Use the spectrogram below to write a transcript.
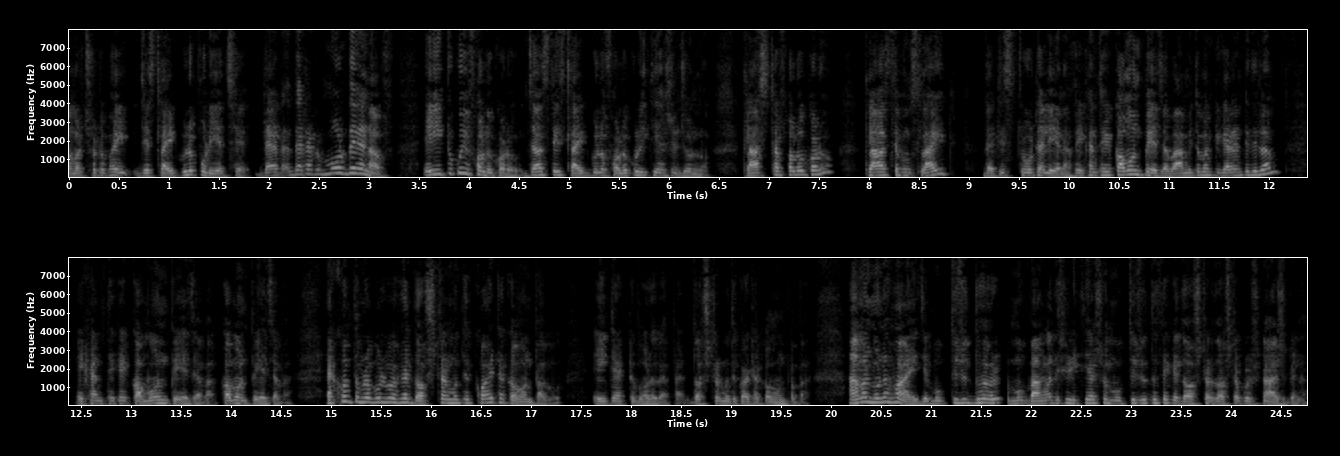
আমার ছোট ভাই যে স্লাইডগুলো পড়িয়েছে that that are more than enough এইটুকুই ফলো করো জাস্ট এই স্লাইডগুলো ফলো করো ইতিহাসের জন্য। ক্লাসটা ফলো করো ক্লাস এবং slide that is totally enough এখান থেকে কমন পেয়ে যাবা। আমি তোমাকে গ্যারান্টি দিলাম, এখান থেকে কমন পেয়ে যাবা কমন পেয়ে যাবা। এখন তোমরা বলব ভাই দশটার মধ্যে কয়টা কমন পাবো? এইটা একটা বড় ব্যাপার। দশটার মধ্যে কয়টা কমন পাবা? আমার মনে হয় যে মুক্তিযুদ্ধ বাংলাদেশের ইতিহাস ও মুক্তিযুদ্ধ থেকে দশটার দশটা প্রশ্ন আসবে না।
